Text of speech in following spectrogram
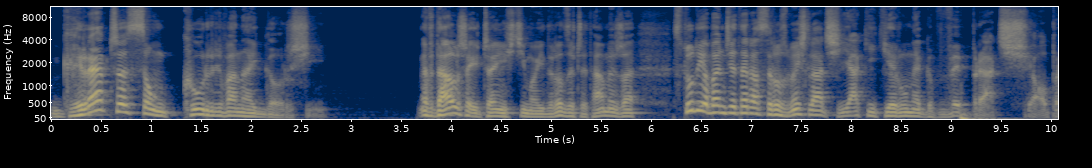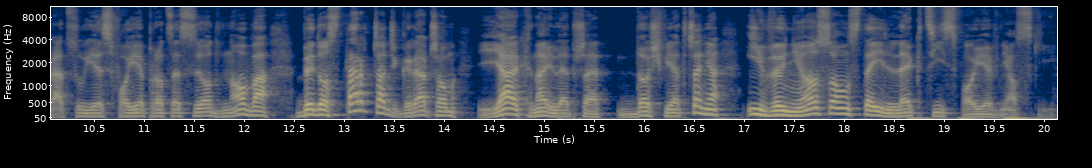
Gracze są kurwa najgorsi. W dalszej części, moi drodzy, czytamy, że studio będzie teraz rozmyślać, jaki kierunek wybrać. Opracuje swoje procesy od nowa, by dostarczać graczom jak najlepsze doświadczenia i wyniosą z tej lekcji swoje wnioski.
